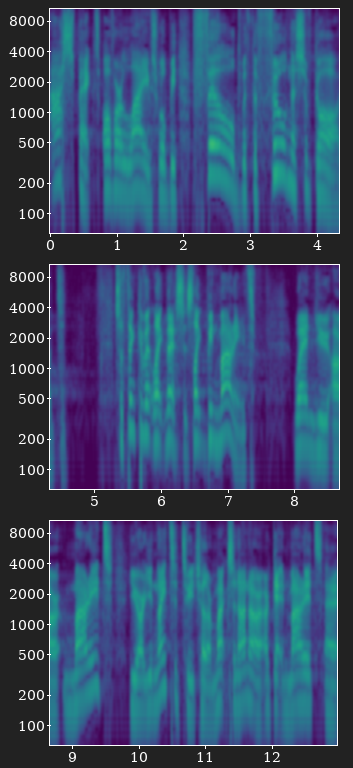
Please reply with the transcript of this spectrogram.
aspect of our lives will be filled with the fullness of God so think of it like this it's like being married. When you are married, you are united to each other. Max and Anna are, are getting married uh,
